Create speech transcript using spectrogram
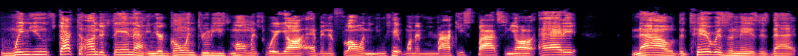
when you start to understand that and you're going through these moments where y'all ebbing and flowing and you hit one of them rocky spots and y'all at it, now the terrorism is is that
